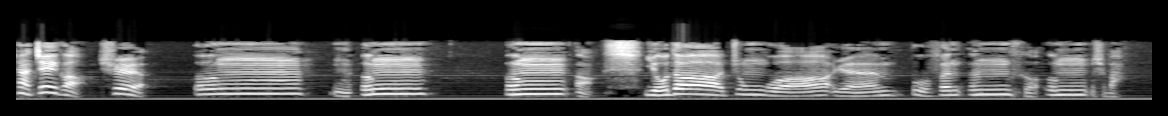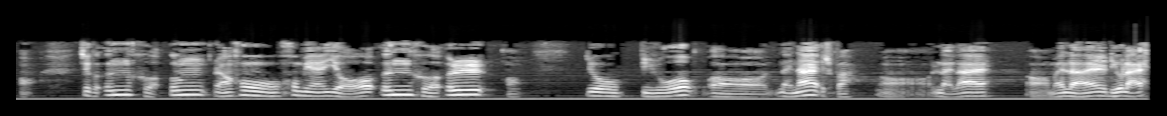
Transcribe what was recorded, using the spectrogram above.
像这个是嗯 嗯嗯嗯啊，有的中国人不分嗯和嗯是吧？啊，这个嗯和嗯，然后后面有嗯和儿啊，就比如啊奶奶是吧？啊奶奶啊买来牛奶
